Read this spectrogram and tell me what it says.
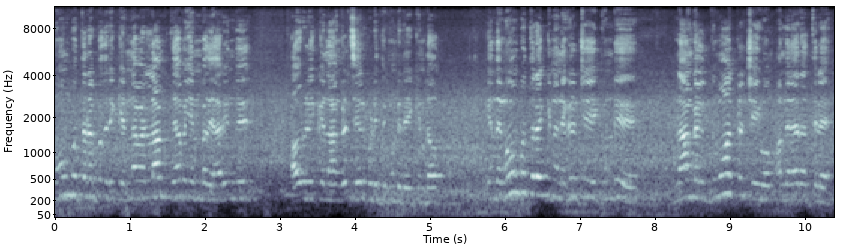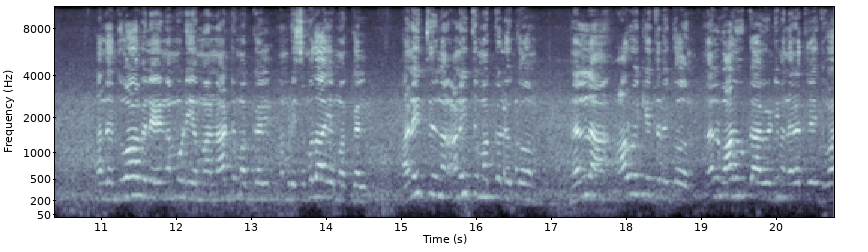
நோன்பு திறப்பதற்கு என்னவெல்லாம் தேவை என்பதை அறிந்து அவர்களுக்கு நாங்கள் செயல்படுத்தி கொண்டிருக்கின்றோம். இந்த நோன்பு திறக்கின நிகழ்ச்சியை கொண்டு நாங்கள் துவாக்கள் செய்வோம் அந்த நேரத்தில். அந்த துவாவிலே நம்முடைய ம நாட்டு மக்கள் நம்முடைய சமுதாய மக்கள் அனைத்து அனைத்து மக்களுக்கும் நல்ல ஆரோக்கியத்திற்கும் நல் வாழ்வுக்காக வேண்டி அந்த நேரத்திலே துவா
